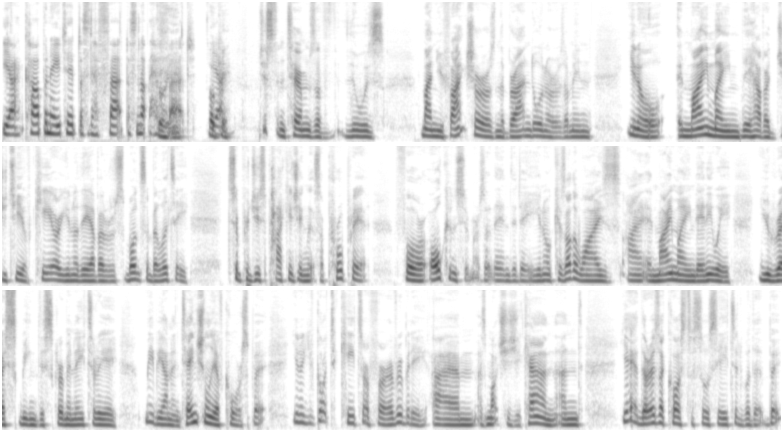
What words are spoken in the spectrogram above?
yeah, carbonated, does it have fat, does it not have Got you. fat? Okay. Yeah. Just in terms of those manufacturers and the brand owners, I mean, you know, in my mind, they have a duty of care. You know, they have a responsibility to produce packaging that's appropriate for all consumers at the end of the day, you know, because otherwise, I, in my mind anyway, you risk being discriminatory, maybe unintentionally, of course, but, you know, you've got to cater for everybody um, as much as you can. And, yeah, there is a cost associated with it, but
